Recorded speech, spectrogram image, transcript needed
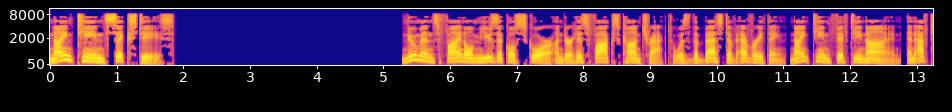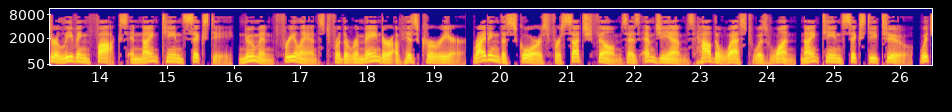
1960s Newman's final musical score under his Fox contract was The Best of Everything 1959, and after leaving Fox in 1960, Newman freelanced for the remainder of his career, writing the scores for such films as MGM's How the West Was Won 1962, which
